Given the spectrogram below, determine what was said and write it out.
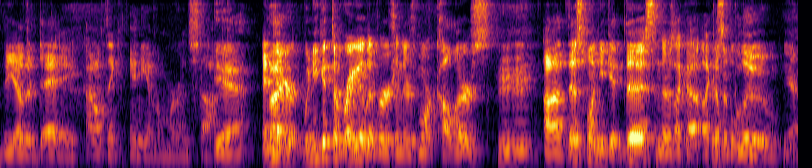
the other day, I don't think any of them are in stock. Yeah, and but- when you get the regular version, there's more colors. Mm-hmm. Uh, this one you get this, and there's like a like There's a blue, Yeah.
